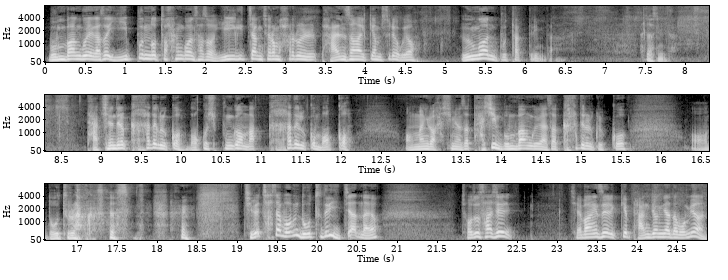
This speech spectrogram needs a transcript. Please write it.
문방구에 가서 이쁜 노트 한 권 사서 일기장처럼 하루를 반성할 겸 쓰려고요. 응원 부탁드립니다. 하셨습니다. 닥치는 대로 카드 긁고 먹고 싶은 거 막 카드 긁고 먹고 엉망으로 하시면서 다시 문방구에 가서 카드를 긁고 어, 노트를 한 권 사셨습니다. 집에 찾아보면 노트들이 있지 않나요? 저도 사실 제 방에서 이렇게 방 정리하다 보면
